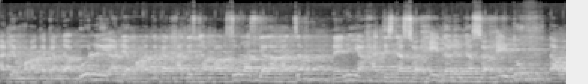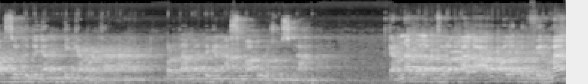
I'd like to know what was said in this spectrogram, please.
Ada yang mengatakan tidak boleh, ada yang mengatakan hadisnya palsu lah segala macam. Nah ini yang hadisnya sahih, dalilnya sahih itu tawasul itu dengan tiga perkara. Pertama dengan asmaul husna. Karena dalam surat Al-A'raf Allah berfirman,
